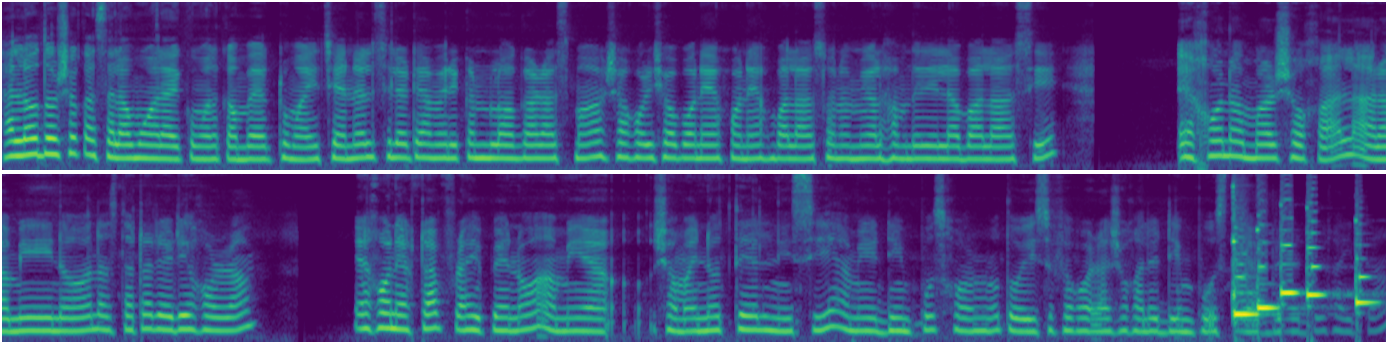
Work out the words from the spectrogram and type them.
হ্যালো দর্শক, আসসালামু আলাইকুম। Welcome back to my channel সিলেটে আমেরিকান ব্লগার আসমা আশা করি সব অনেক অনেক ভালো আছেন আমি আলহামদুলিল্লাহ ভালো আছি। এখন আমার সকাল, আর আমি ন, নাস্তাটা রেডি করলাম। এখন একটা ফ্রাই প্যানও আমি সামান্য তেল নিছি। আমি ডিম পোস করব, তো ইসুফে করা সকালে ডিম পোস খাইতাম।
